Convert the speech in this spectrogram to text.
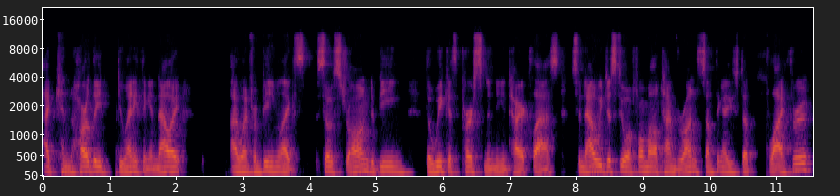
I can hardly do anything. And now I I went from being like so strong to being the weakest person in the entire class. So now we just do a four mile timed run, something I used to fly through.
